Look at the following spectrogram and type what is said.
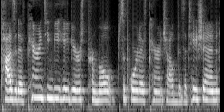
positive parenting behaviors, promote supportive parent child visitation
